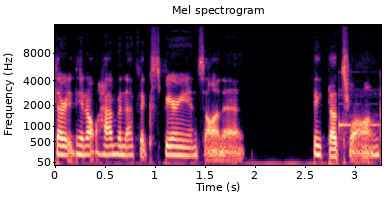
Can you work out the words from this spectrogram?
they're they don't have enough experience on it. I think that's wrong.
